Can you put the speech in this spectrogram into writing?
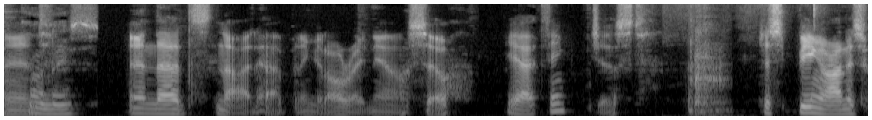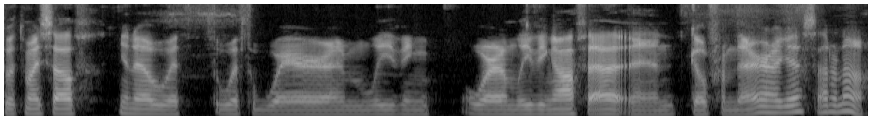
and Oh, nice. and that's not happening at all right now. So yeah, I think just just being honest with myself, you know, with with where I'm leaving where I'm leaving off at, and go from there. I guess I don't know.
